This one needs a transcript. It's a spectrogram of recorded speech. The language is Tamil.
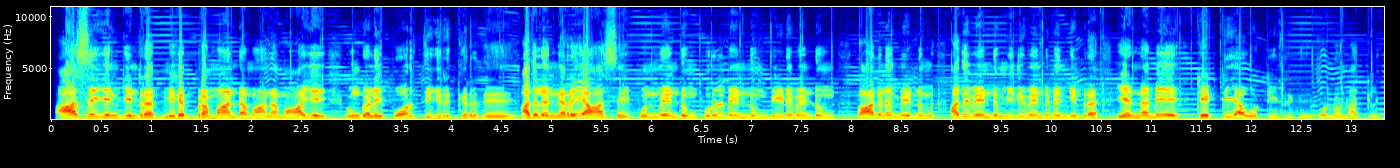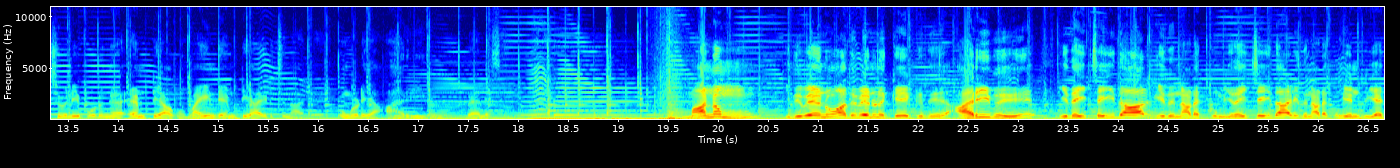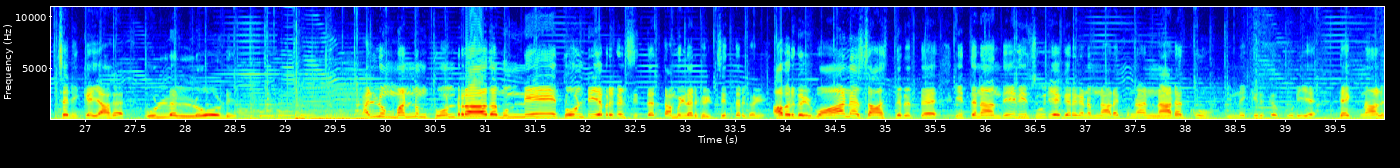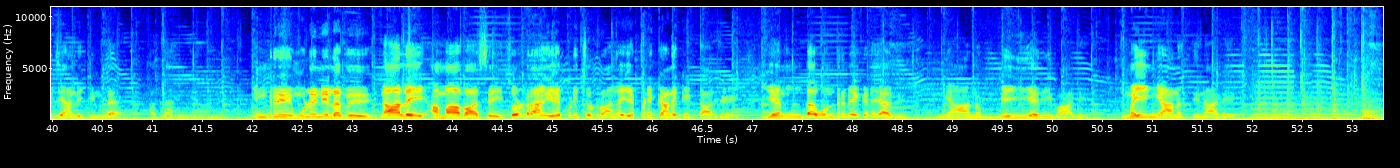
ஆசை என்கின்ற மிக பிரம்மாண்டமான மாயை உங்களை போர்த்தி இருக்கிறது. அதுல நிறைய ஆசை பொன் வேண்டும் பொருள் வேண்டும் வீடு வேண்டும் வாகனம் வேண்டும் அது வேண்டும் இது வேண்டும் என்கின்ற எண்ணமே கெட்டியா ஒட்டிட்டு இருக்குது. ஒன்னொன்னா கிழிச்சு வெளியே போடுங்க எம்டி ஆகும். மைண்ட் எம்டி ஆயிடுச்சுனாலே உங்களுடைய அறிவு வேலை செய்யும். மனம் இது வேணும் அது வேணும்னு கேட்குது அறிவு இதை செய்தால் இது நடக்கும் இதை செய்தால் இது நடக்கும் என்று எச்சரிக்கையாக உள்ள லோடு கல்லும் மண்ணும் தோன்றாத முன்னே தோன்றியவர்கள் சித்தர் தமிழர்கள் சித்தர்கள். அவர்கள் வான சாஸ்திரத்தை இத்தனாம் தேதி சூரிய கிரகணம் நடக்கும்னா நடக்கும். இன்னைக்கு இருக்கக்கூடிய டெக்னாலஜி அன்னைக்கு இல்ல. அதுதான் ஞானம். இன்று முழு நிலவு நாளை அமாவாசை. சொல்றாங்க எப்படி சொல்றாங்க எப்படி கணக்கிட்டார்கள்? எந்த ஒன்றுமே கிடையாது. ஞானம் மெய் அறிவாலே மெய் ஞானத்தினாலே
